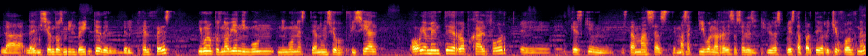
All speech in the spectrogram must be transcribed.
la, edición 2020 del, del, Hellfest, y bueno, pues no había ningún, ningún este, anuncio oficial. Obviamente Rob Halford, eh, que es quien está más, este, más activo en las redes sociales de Judas Priest, aparte de Richie Faulkner,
